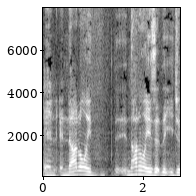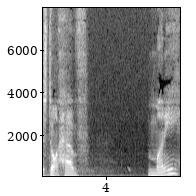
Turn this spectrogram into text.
And and not only not only is it that you just don't have money,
